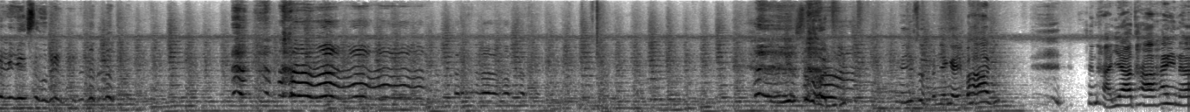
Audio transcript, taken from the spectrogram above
ที่สุดในที่สุดเป็นยังไงบ้าง ฉันหายาทาให้นะ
